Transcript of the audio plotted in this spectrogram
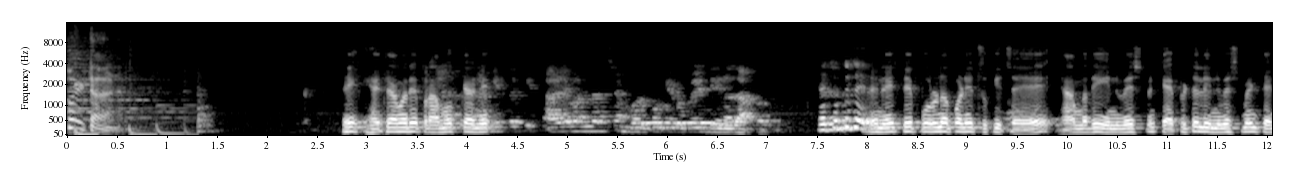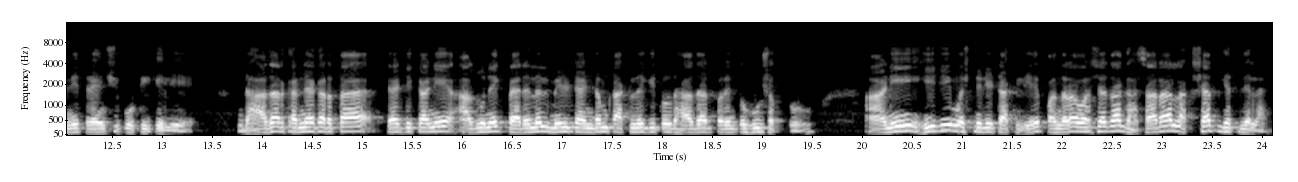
Phaltan. नाही ह्याच्यामध्ये प्रामुख्याने सांगितलं की ताळेबंदात शंभर कोटी रुपये देणं दाखवलं हे चुकीचं आहे. नाही नाही ते पूर्णपणे चुकीचं आहे. ह्यामध्ये इन्व्हेस्टमेंट कॅपिटल इन्व्हेस्टमेंट त्यांनी त्र्याऐंशी कोटी केली आहे. दहा हजार करण्याकरता त्या ठिकाणी अजून एक पॅरेलल मिल टँडम टाकलं की तो दहा हजार पर्यंत होऊ शकतो. आणि ही जी मशिनरी टाकली आहे पंधरा वर्षाचा घसारा लक्षात घेतलेला आहे.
